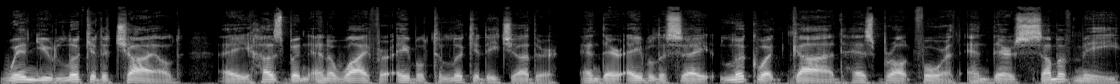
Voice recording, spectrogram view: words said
when you look at a child, a husband and a wife are able to look at each other and they're able to say, Look what God has brought forth, and there's some of me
